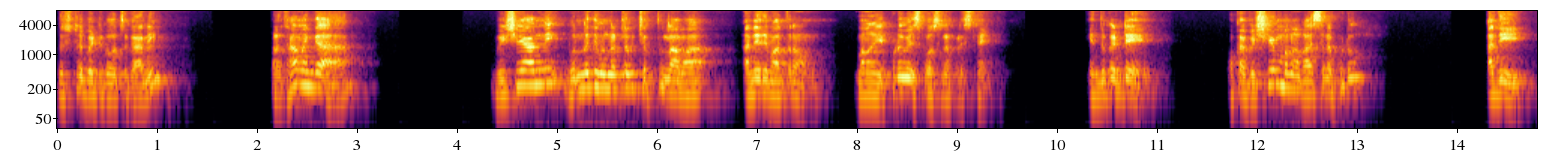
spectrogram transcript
దృష్టిలో పెట్టుకోవచ్చు కానీ ప్రధానంగా విషయాన్ని ఉన్నది ఉన్నట్లు చెప్తున్నామా అనేది మాత్రం మనం ఎప్పుడు వేసుకోవాల్సిన ప్రశ్నే. ఎందుకంటే ఒక విషయం మనం రాసినప్పుడు అది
